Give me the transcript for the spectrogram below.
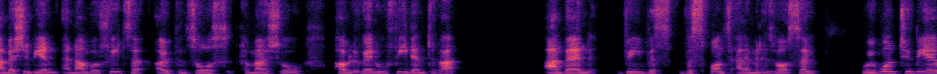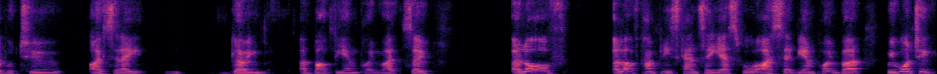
and there should be a, a number of feeds that open source, commercial, public grade all feed into that. And then the res- response element as well. So we want to be able to isolate going above the endpoint, right? So a lot of a lot of companies can say yes, we'll isolate the endpoint, but we want to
